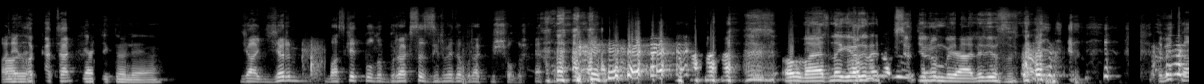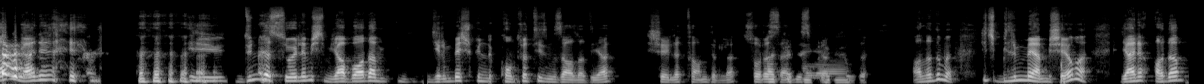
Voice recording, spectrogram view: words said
Hani Abi- hakikaten Gerçekten öyle ya. ya yarın basketbolu bıraksa zirvede bırakmış olur. Oğlum hayatımda gördüğüm en absürt yorum bu ya. Ne diyorsun? evet abi yani e, dün de söylemiştim ya bu adam 25 günlük kontrat imzaladı ya şeyle Thunder'la. Sonra Hakikaten serbest ya. bırakıldı. Anladın mı? Hiç bilinmeyen bir şey ama yani adam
